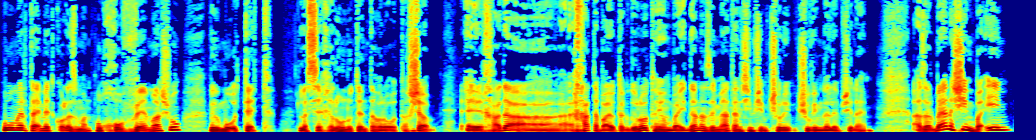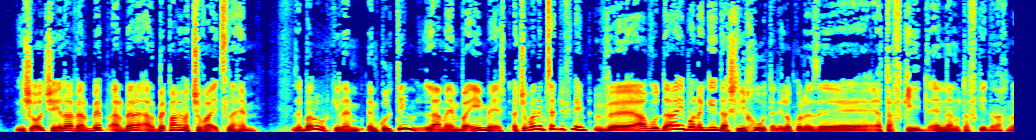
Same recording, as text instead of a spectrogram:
הוא אומר את האמת כל הזמן, הוא חווה משהו והוא מאותת. לשכל, הוא נותן את ההוראות. עכשיו, אחד ה... אחת הבעיות הגדולות היום בעידן הזה, מעט אנשים שהם קשורים, קשובים ללב שלהם. אז הרבה אנשים באים לשאול שאלה והרבה הרבה, הרבה פעמים התשובה אצלהם. זה ברור, כאילו הם, הם קולטים למה הם באים והתשובה נמצאת בפנים. והעבודה היא בוא נגיד השליחות, אני לא קורא לזה התפקיד, אין לנו תפקיד, אנחנו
